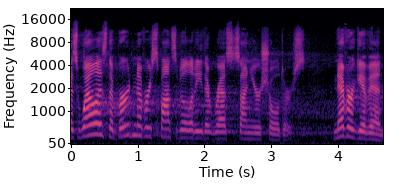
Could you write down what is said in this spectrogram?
as well as the burden of responsibility that rests on your shoulders. Never give in.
